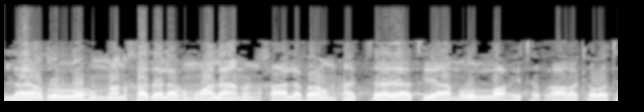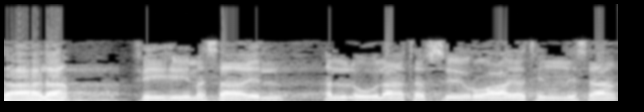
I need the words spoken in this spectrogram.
لا يضرهم من خذلهم ولا من خالفهم حتى يأتي أمر الله تبارك وتعالى. فيه مسائل الأولى تفسير آية النساء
